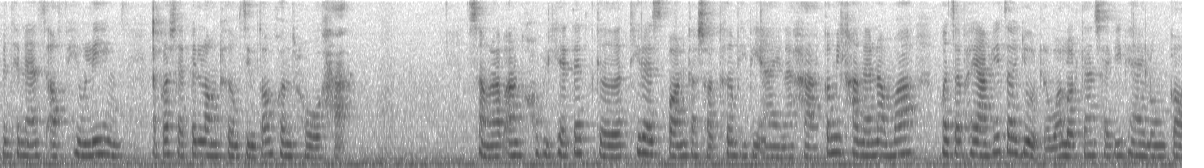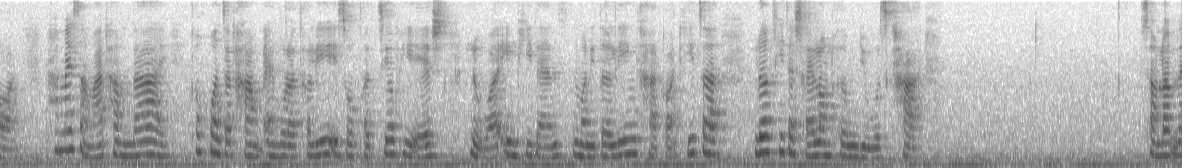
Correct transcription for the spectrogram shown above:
maintenance of healing แล้วก็ใช้เป็น long term symptom control ค่ะสำหรับ uncomplicated GERD ที่ response กับ short term PPI นะคะ ก็มีคำแนะนำว่าควรจะพยายามที่จะหยุดหรือว่าลดการใช้ PPI ลงก่อน ถ้าไม่สามารถทำได้ ก็ควรจะทำ ambulatory esophageal pH หรือว่า impedance monitoring ค่ะ ก่อนที่จะเลือกที่จะใช้ long term use ค่ะสำหรับใน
